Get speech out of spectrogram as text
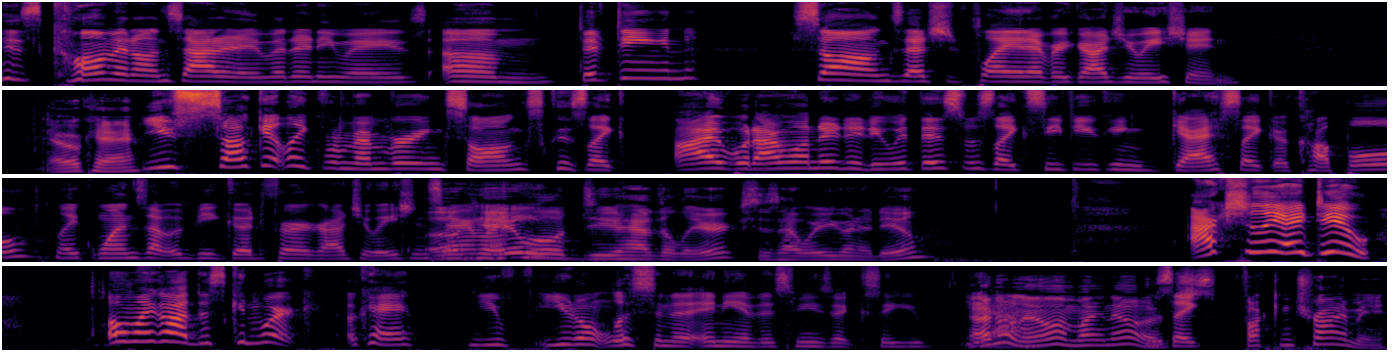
his comment on Saturday, but anyways, um, 15 songs that should play at every graduation. Okay. You suck at like remembering songs because like I what I wanted to do with this was like see if you can guess like a couple like ones that would be good for a graduation ceremony. Okay. Well, do you have the lyrics? Is that what you're gonna do? Actually, I do. Oh my god, this can work. Okay, you you don't listen to any of this music, so you. I don't know. I might know. It's like- fucking try me.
